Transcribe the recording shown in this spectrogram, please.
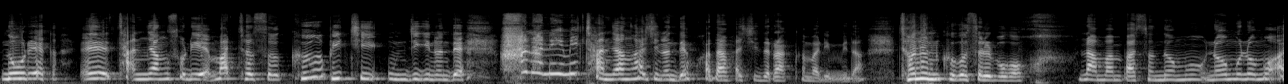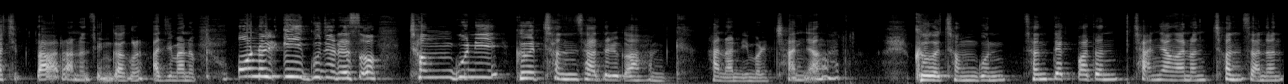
노래의 찬양 소리에 맞춰서 그 빛이 움직이는데 하나님이 찬양하시는데 화답하시더라 그 말입니다. 저는 그것을 보고 와, 나만 봐서 너무 너무 너무 아쉽다라는 생각을 하지만은 오늘 이 구절에서 천군이 그 천사들과 함께 하나님을 찬양하더라. 그 천군 선택받은 찬양하는 천사는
